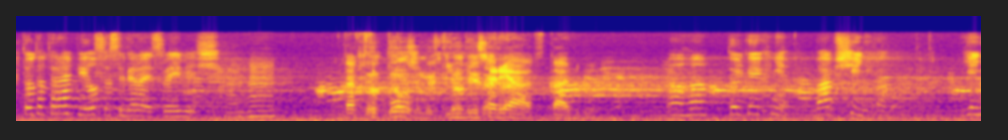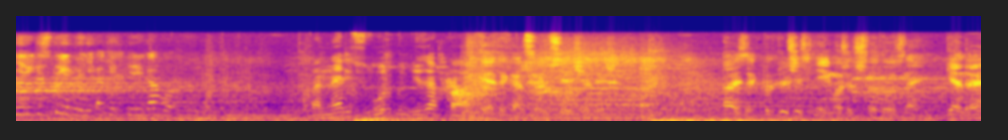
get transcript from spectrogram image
Кто-то торопился, собирая свои вещи. Так что должен из инвентаря оставили. Ага, только их нет. Вообще никого. Я не регистрирую никаких переговоров. Панель службы безопасности. Эта консоль все еще дышит. Айзек, подключись к ней, может что-то узнаем. Кендра,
